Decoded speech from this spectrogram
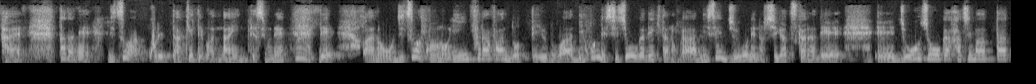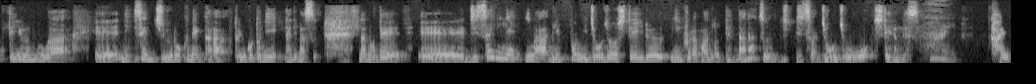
はい。ただね、実はこれだけではないんですよね。で、あの、実はこのインフラファンドっていうのは、日本で市場ができたのが2015年の4月からで、えー、上場が始まったっていうのが、えー、2016年からということになります。なので、えー、実際にね、今、日本に上場しているインフラファンドって7つ実は上場をしているんです。はい。はい。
